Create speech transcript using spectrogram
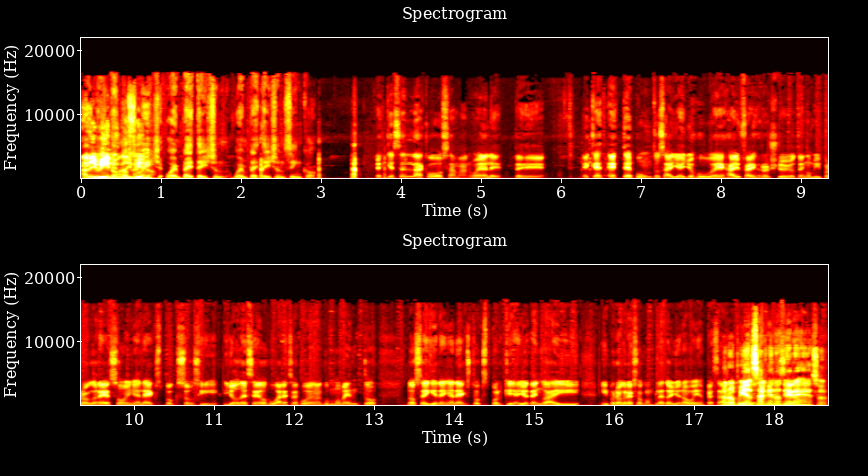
Adivino, Nintendo adivino. Switch o en PlayStation o en PlayStation 5. Es que esa es la cosa, Manuel. Este, es que este punto, o sea, ya yo jugué Hi-Fi Rush, yo, yo tengo mi progreso en el Xbox. O si yo deseo jugar ese juego en algún momento, lo seguiré en el Xbox porque ya yo tengo ahí mi progreso completo. Yo no voy a empezar. Pero piensa que no tienes eso.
